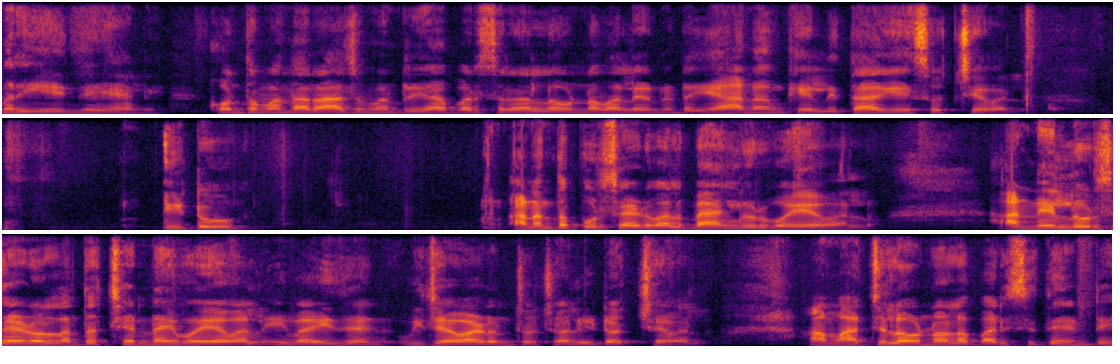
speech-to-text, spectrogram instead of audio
మరి ఏం చేయాలి? కొంతమంది ఆ రాజమండ్రి ఆ పరిసరాల్లో ఉన్న వాళ్ళు ఏంటంటే యానంకి వెళ్ళి తాగేసి వచ్చేవాళ్ళు. ఇటు అనంతపూర్ సైడ్ వాళ్ళు బెంగళూరు పోయేవాళ్ళు. ఆ నెల్లూరు సైడ్ వాళ్ళంతా చెన్నై పోయేవాళ్ళు ఈ వైజాగ్ విజయవాడ నుంచి వచ్చేవాళ్ళు ఇటు వచ్చేవాళ్ళు. ఆ మధ్యలో ఉన్న వాళ్ళ పరిస్థితి ఏంటి?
